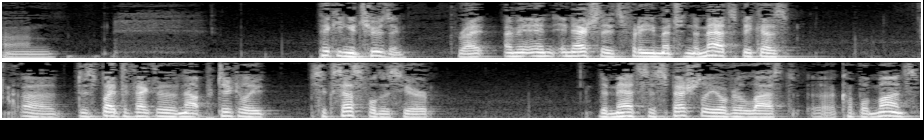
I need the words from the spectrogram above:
um, picking and choosing, right? I mean, and, and actually, it's funny you mentioned the Mets because uh, despite the fact that they're not particularly successful this year, the Mets, especially over the last uh, couple months,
